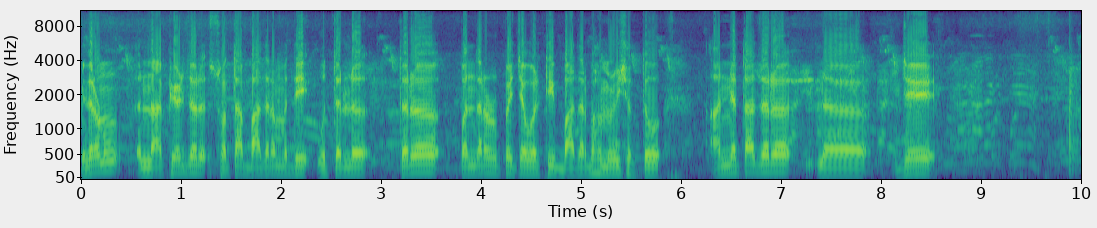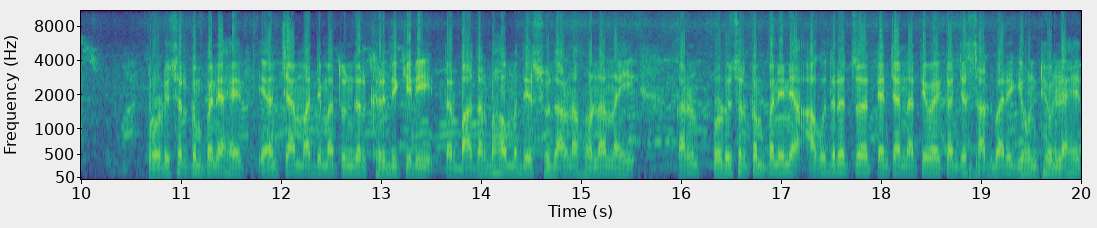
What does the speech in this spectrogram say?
मित्रांनो नाफेड जर स्वतः बाजारामध्ये उतरलं तर पंधरा रुपयाच्या वरती बाजारभाव मिळू शकतो. अन्यथा जर जे प्रोड्युसर कंपनी आहेत यांच्या माध्यमातून जर खरेदी केली तर बाजारभावामध्ये सुधारणा होणार नाही. कारण प्रोड्युसर कंपनीने अगोदरच त्यांच्या नातेवाईकांचे सातबारे घेऊन ठेवले आहेत.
